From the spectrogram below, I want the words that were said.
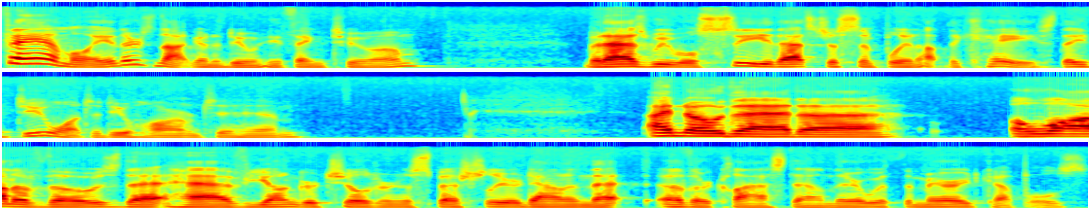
family. There's not going to do anything to him. But as we will see, that's just simply not the case. They do want to do harm to him. I know that uh, a lot of those that have younger children, especially, are down in that other class down there with the married couples.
